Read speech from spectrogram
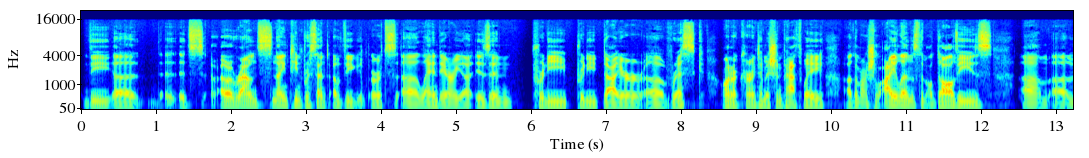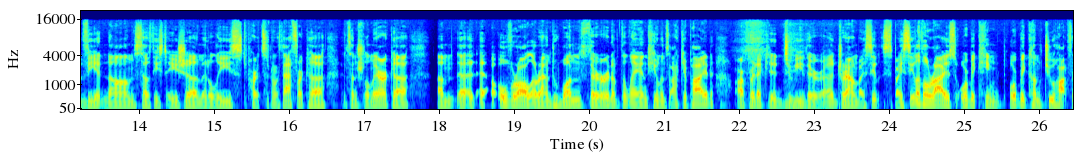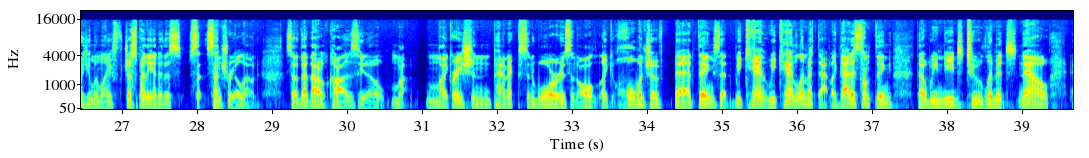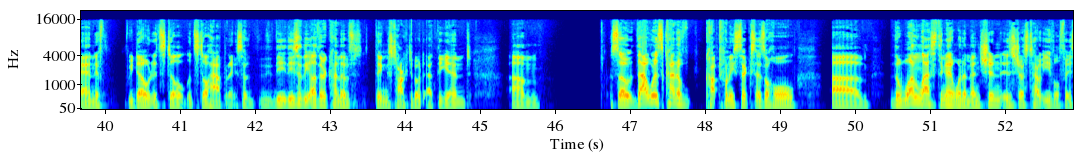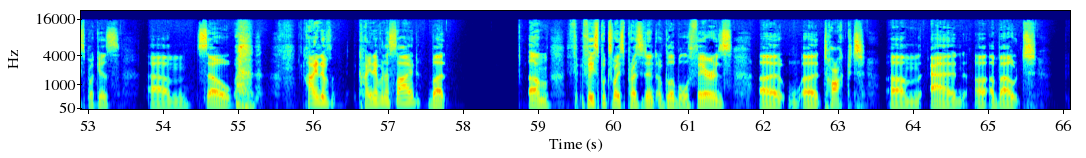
the uh, it's around 19% of the earth's uh, land area is in pretty pretty dire uh, risk on our current emission pathway uh, the marshall islands the maldives um, uh, Vietnam, Southeast Asia, Middle East, parts of North Africa, and Central America. Um, uh, uh, overall, around one third of the land humans occupied are predicted to either uh, drown by sea, by sea level rise or became or become too hot for human life just by the end of this c- century alone. So that that'll cause you know mi- migration panics and wars and all like a whole bunch of bad things that we can we can limit that. Like that is something that we need to limit now. And if we don't, it's still it's still happening. So th- these are the other kind of things talked about at the end. Um, so that was kind of COP26 as a whole. Um, the one last thing I want to mention is just how evil Facebook is. Um, so, kind of, kind of an aside, but um, F- Facebook's vice president of global affairs uh, uh, talked um, and uh, about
